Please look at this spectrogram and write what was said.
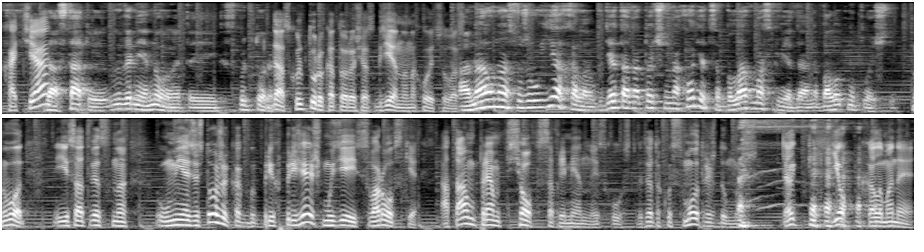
Хотя... Да, статуи, ну, вернее, ну, это скульптура. Да, скульптура, которая сейчас, где она находится у вас? Она у нас уже уехала, где-то она точно находится, была в Москве, да, на Болотной площади. Вот, и, соответственно, у меня здесь тоже, как бы, приезжаешь в музей Сваровски, а там прям все в современное искусство. И ты такой смотришь, думаешь, так, ёк, халамане.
